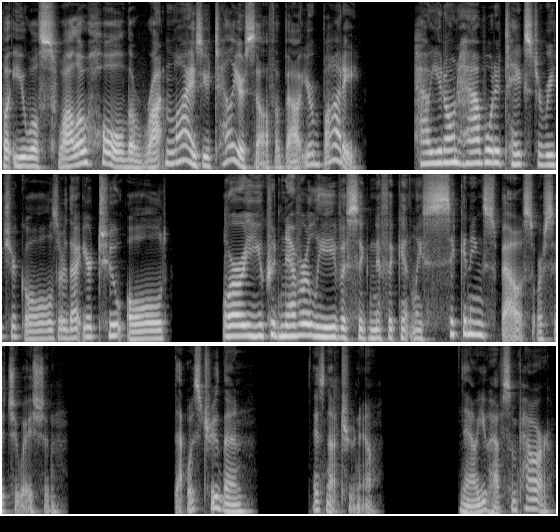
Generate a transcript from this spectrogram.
but you will swallow whole the rotten lies you tell yourself about your body how you don't have what it takes to reach your goals, or that you're too old, or you could never leave a significantly sickening spouse or situation. That was true then. It's not true now. Now you have some power.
